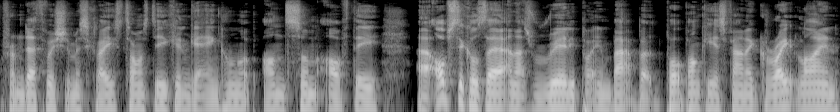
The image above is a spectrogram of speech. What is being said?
from Deathwish and Mystical Ace. Thomas Deacon getting hung up on some of the uh, obstacles there, and that's really putting back. But Port Ponky has found a great line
